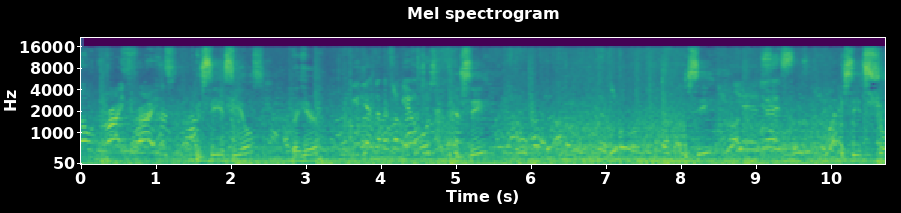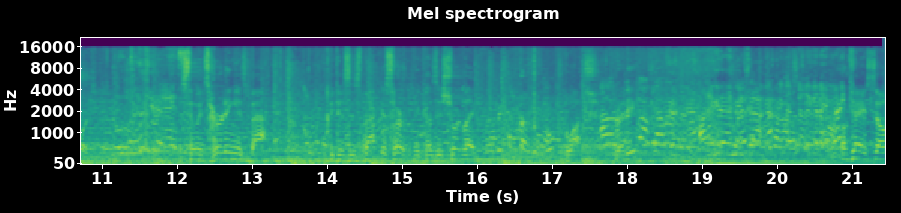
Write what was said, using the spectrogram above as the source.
No, the right, the right. You see his heels? Right here? You see? You see? Yes. You see, it's short. So it's hurting his back. Because his back is hurt because his short leg. Watch. Ready? Okay, so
